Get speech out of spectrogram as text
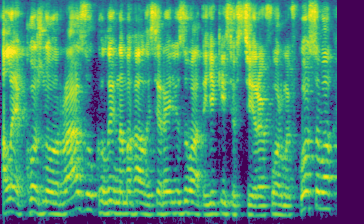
Але кожного разу, коли намагалися реалізувати якісь ось ці реформи в Косово,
